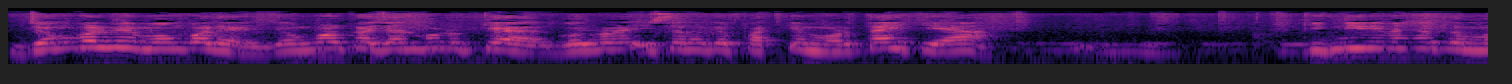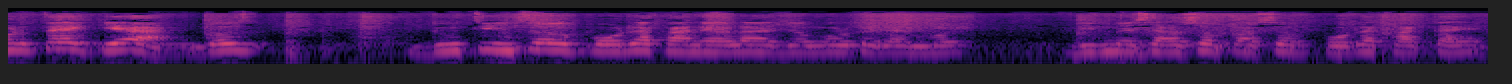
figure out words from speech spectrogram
जंगल में मंगल है। जंगल का जानवर लोग क्या गोल्ड ब्लडर इस तरह के पत्ते मरता है क्या? किडनी में मरता है क्या? दो दो, तीन सौ पौधा खाने वाला जंगल का जानवर। दिन में चार सौ, पाँच सौ पौधा खाता है।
